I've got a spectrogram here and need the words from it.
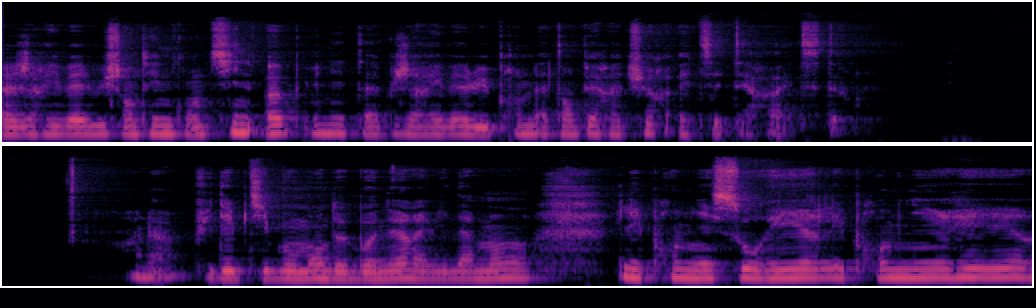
Euh, j'arrivais à lui chanter une comptine, hop, une étape. J'arrivais à lui prendre la température, etc., etc. Puis des petits moments de bonheur, évidemment. Les premiers sourires, les premiers rires,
